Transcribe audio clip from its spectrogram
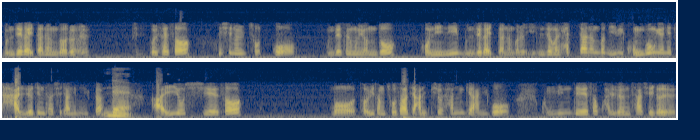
문제가 있다는 거를 지적을 해서 신을 줬고 문대성 의원도 본인이 문제가 있다는 것을 인정을 했다는 건 이미 공공연히 다 알려진 사실 아닙니까? 네. IOC에서 뭐 더 이상 조사하지 않기로 하는 게 아니고 국민대에서 관련 사실을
